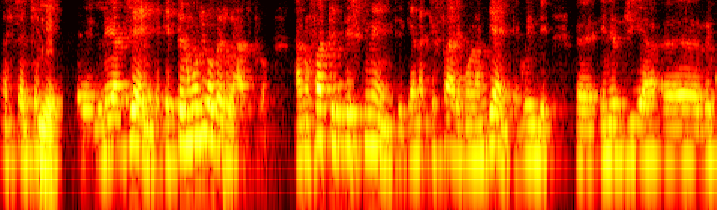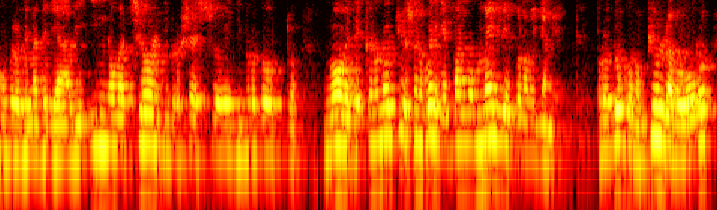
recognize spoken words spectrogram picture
nel senso mm. che le aziende che per un motivo o per l'altro hanno fatto investimenti che hanno a che fare con l'ambiente, quindi eh, energia, eh, recupero dei materiali, innovazione di processo e di prodotto, nuove tecnologie, sono quelle che vanno meglio economicamente, producono più lavoro,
